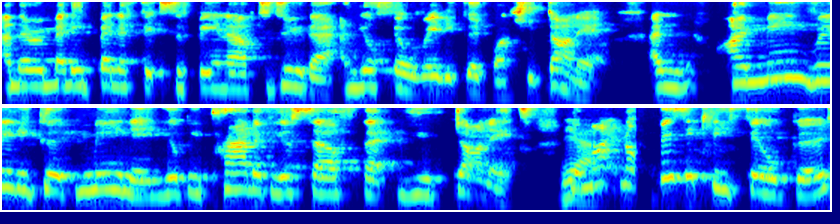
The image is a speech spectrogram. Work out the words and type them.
and there are many benefits of being able to do that. And you'll feel really good once you've done it. And I mean really good, meaning you'll be proud of yourself that you've done it. Yeah. You might not physically feel good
